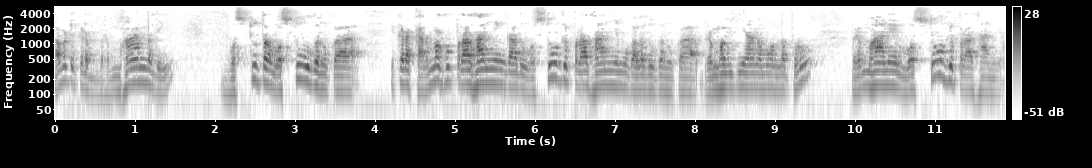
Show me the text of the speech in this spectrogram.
కాబట్టి ఇక్కడ బ్రహ్మాన్నది వస్తుత వస్తువు కనుక ఇక్కడ కర్మకు ప్రాధాన్యం కాదు వస్తువుకి ప్రాధాన్యము కలదు కనుక బ్రహ్మ విజ్ఞానము ఉన్నప్పుడు బ్రహ్మ అనే వస్తువుకి ప్రాధాన్యం.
